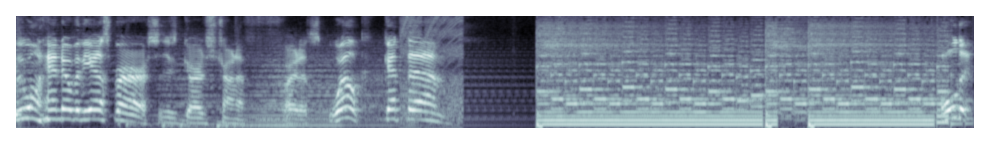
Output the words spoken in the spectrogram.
We won't hand over the Esper! So these guards trying to fight us. Whelk, get them! Hold it!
